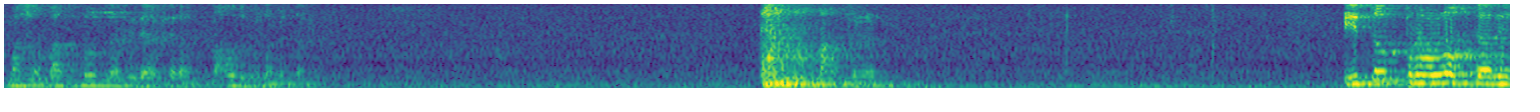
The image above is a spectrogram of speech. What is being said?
masuk bangkrut dari akhirat. Nauzubillah min dzalik. Maaf Itu prolog dari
